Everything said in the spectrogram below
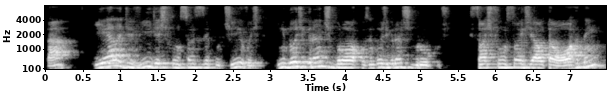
tá? e ela divide as funções executivas em dois grandes blocos, em dois grandes grupos, que são as funções de alta ordem,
